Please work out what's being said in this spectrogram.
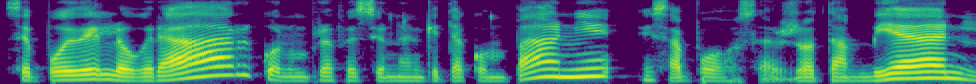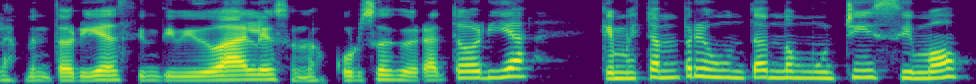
se puede lograr con un profesional que te acompañe. Esa puedo ser yo también, las mentorías individuales o los cursos de oratoria, que me están preguntando muchísimo.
